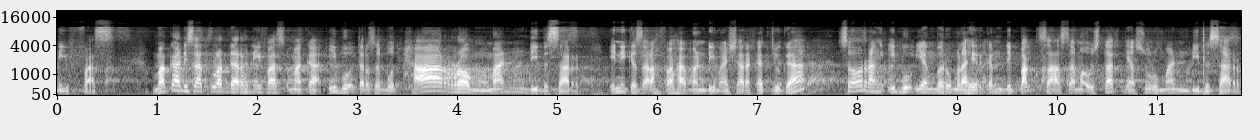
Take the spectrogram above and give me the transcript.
nifas. Maka di saat keluar darah nifas maka ibu tersebut haram mandi besar. Ini kesalahpahaman di masyarakat juga. Seorang ibu yang baru melahirkan dipaksa sama ustadznya suruh mandi besar.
